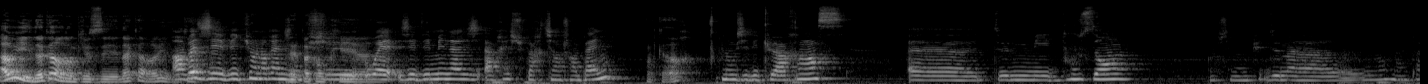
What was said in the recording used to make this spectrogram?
Ah oui, d'accord, donc c'est. D'accord, oui. En fait, j'ai vécu en Lorraine. J'avais pas je- compris, euh. Ouais, j'ai déménagé. Après, je suis partie en Champagne. D'accord. Donc j'ai vécu à Reims euh, de mes 12 ans, je sais même plus, de ma... Non, même pas,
